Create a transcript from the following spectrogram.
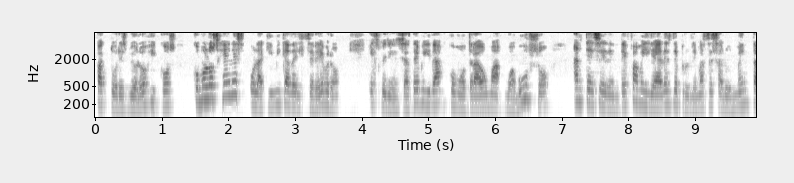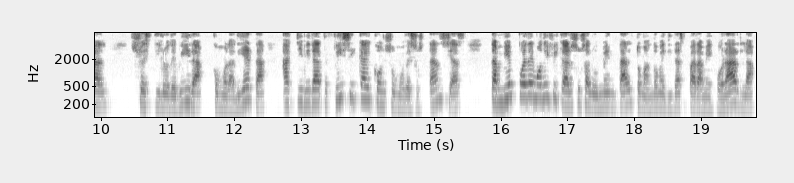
factores biológicos, como los genes o la química del cerebro, experiencias de vida como trauma o abuso, antecedentes familiares de problemas de salud mental, su estilo de vida, como la dieta, actividad física y consumo de sustancias. También puede modificar su salud mental tomando medidas para mejorarla,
